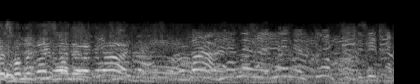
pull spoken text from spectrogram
Без фанатізму не... Так, не, не, не, не, не, хлопці, дивіться.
